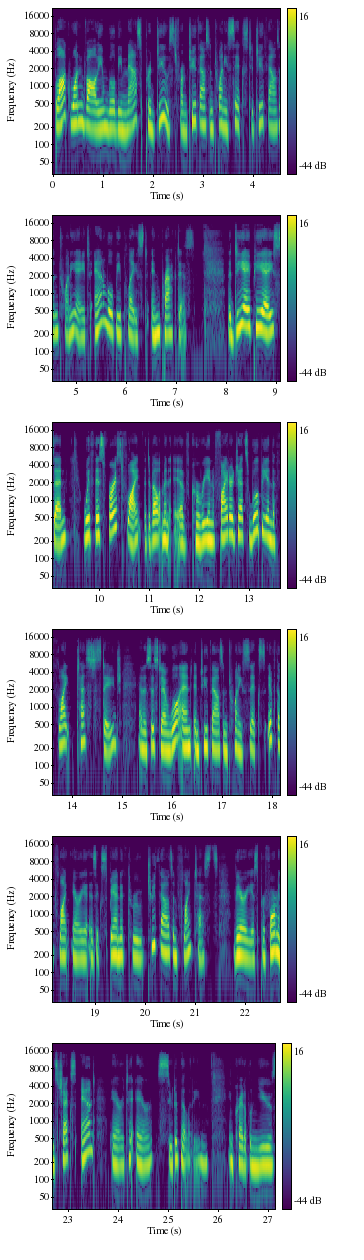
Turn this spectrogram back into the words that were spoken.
Block 1 volume will be mass produced from 2026 to 2028 and will be placed in practice. The DAPA said with this first flight, the development of Korean fighter jets will be in the flight test stage, and the system will end in 2026 if the flight area is expanded through 2,000 flight tests, various performance checks, and air to air suitability. Incredible news.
